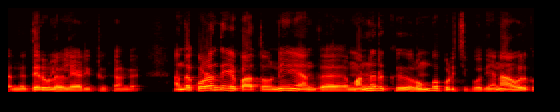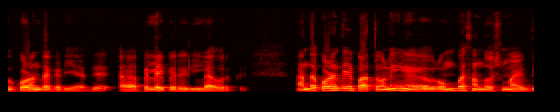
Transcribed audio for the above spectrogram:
அந்த தெருவில் விளையாடிட்டு இருக்காங்க அந்த குழந்தைய பார்த்தோன்னே அந்த மன்னருக்கு ரொம்ப பிடிச்சி போகுது. ஏன்னா அவருக்கு குழந்தை கிடையாது. பிள்ளை பேர் இல்லை அவருக்கு. அந்த குழந்தைய பார்த்தோன்னே ரொம்ப சந்தோஷமாயிடுது.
